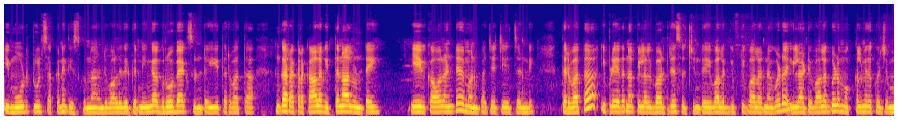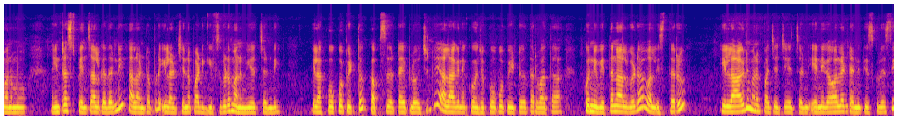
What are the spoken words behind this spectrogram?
ఈ మూడు టూల్స్ అక్కనే తీసుకున్నానండి. వాళ్ళ దగ్గర ఇంకా గ్రో బ్యాగ్స్ ఉంటాయి తర్వాత ఇంకా రకరకాల విత్తనాలు ఉంటాయి. ఏవి కావాలంటే మనం పర్చేజ్ చేయొచ్చండి. తర్వాత ఇప్పుడు ఏదైనా పిల్లల బర్త్డేస్ వచ్చింటాయి వాళ్ళకి గిఫ్ట్ ఇవ్వాలన్నా కూడా ఇలాంటి వాళ్ళకి కూడా మొక్కల మీద కొంచెం మనము ఇంట్రెస్ట్ పెంచాలి కదండి. అలాంటప్పుడు ఇలాంటి చిన్నపాటి గిఫ్ట్స్ కూడా మనం ఇవ్వచ్చండి. ఇలా కోకోపీట్తో కప్స్ టైప్లో వచ్చింటాయి. అలాగనే కొంచెం కోకోపీట్ తర్వాత కొన్ని విత్తనాలు కూడా వాళ్ళు ఇస్తారు. ఇలాగనే మనం పర్చేజ్ చేయొచ్చండి. ఎన్ని కావాలంటే అన్ని తీసుకునేసి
